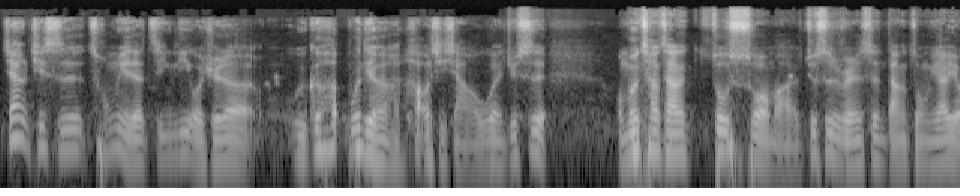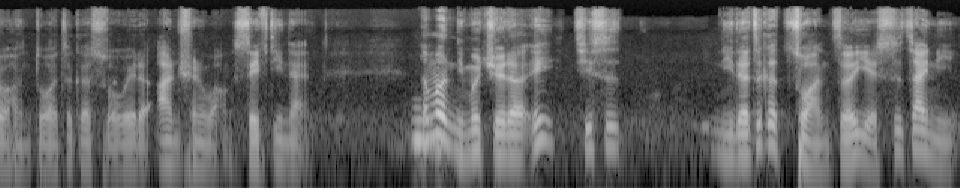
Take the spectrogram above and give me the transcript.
这样其实从你的经历，我觉得我有个问题很好奇想要问，就是我们常常都说嘛，就是人生当中要有很多这个所谓的安全网 （safety net）。那么你们觉得，哎，其实你的这个转折也是在你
